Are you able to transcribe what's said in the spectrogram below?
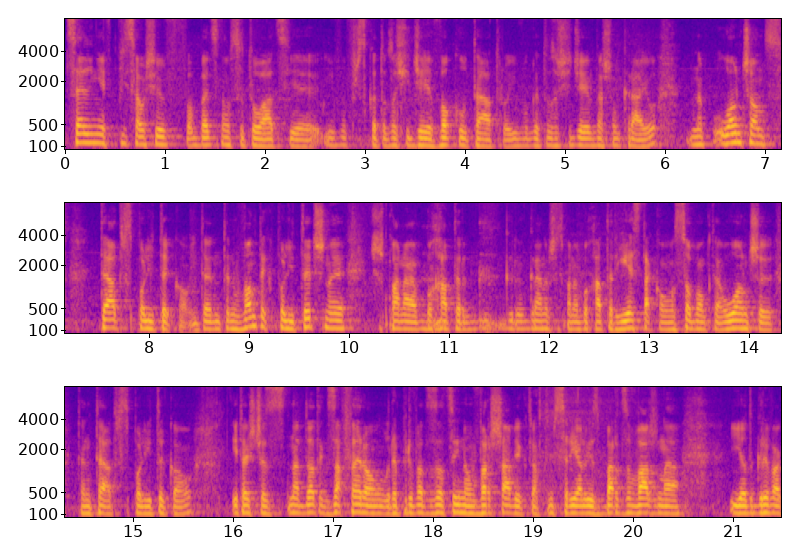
celnie wpisał się w obecną sytuację i we wszystko to, co się dzieje wokół teatru i w ogóle to, co się dzieje w naszym kraju, no, łącząc teatr z polityką. I ten, ten wątek polityczny, przecież pana bohater, gr- grany przez pana bohater jest taką osobą, która łączy ten teatr z polityką. I to jeszcze z, na dodatek z aferą reprywatyzacyjną w Warszawie, która w tym serialu jest bardzo ważna i odgrywa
